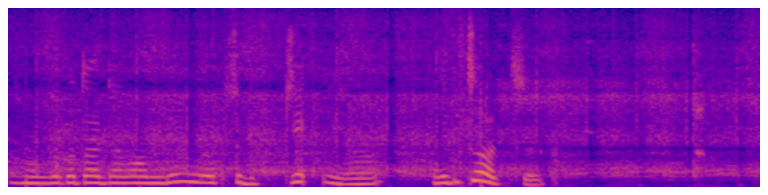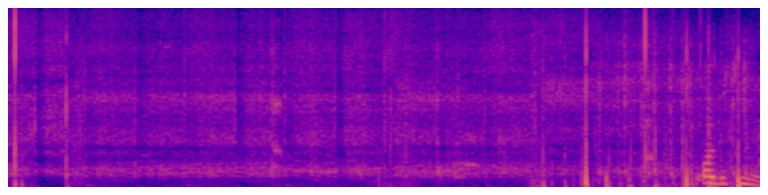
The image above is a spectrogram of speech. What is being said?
Sonsuza kadar devam ediyor mu yoksa bitecek mi ya? Hadi bit artık. Ay bitmiyor.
